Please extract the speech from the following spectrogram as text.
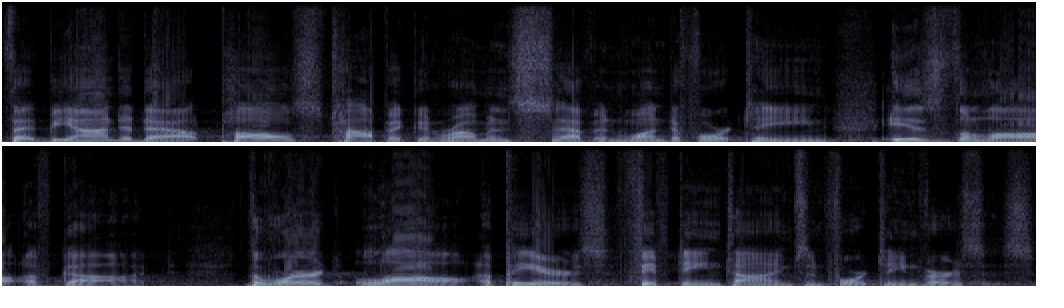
that beyond a doubt, Paul's topic in Romans 7 1 to 14 is the law of God. The word law appears 15 times in 14 verses,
